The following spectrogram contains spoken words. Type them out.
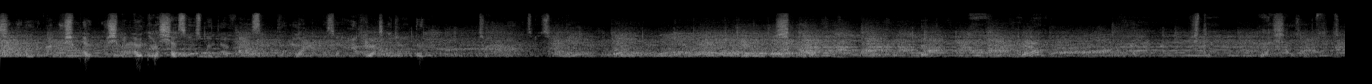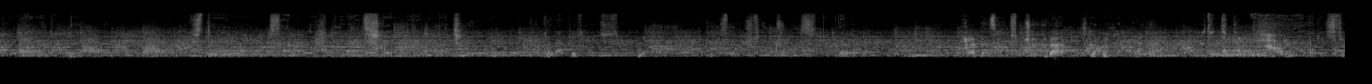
지금은 90년, 91년 아시아 선수권 대회에서 플라이에서 1위를 차지했던 정동훈 선수입니다. 19년 미스터 아시아 선수 어떤 특기를 이해를 해주시죠.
